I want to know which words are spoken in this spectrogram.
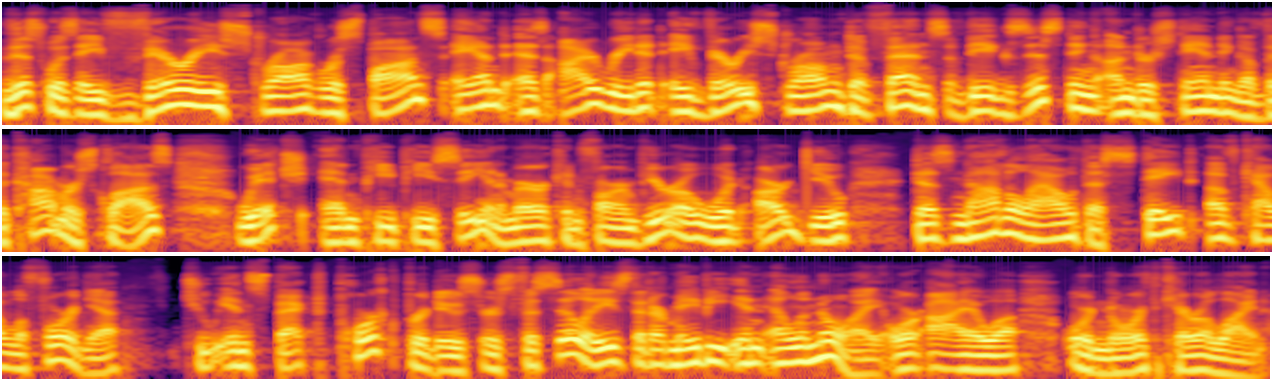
This was a very strong response, and as I read it, a very strong defense of the existing understanding of the Commerce Clause, which NPPC and American Farm Bureau would argue does not allow the state of California to inspect pork producers' facilities that are maybe in Illinois or Iowa or North Carolina.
